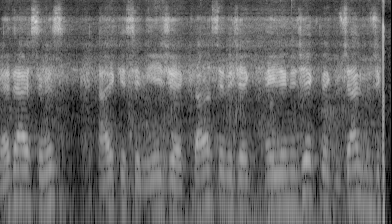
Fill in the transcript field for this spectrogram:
Ne dersiniz? Herkesin yiyecek, dans edecek, eğlenecek ve güzel müzik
